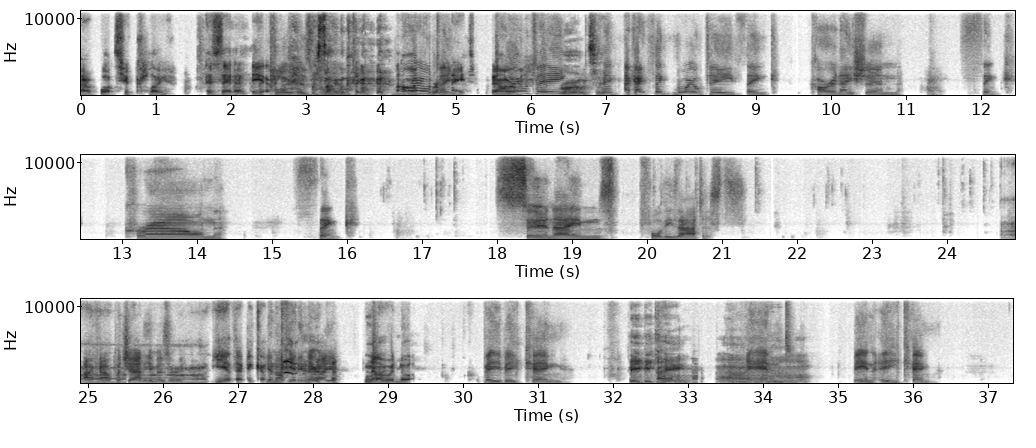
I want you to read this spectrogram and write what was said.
Uh, what's your clue? Is that it? The Yeah. clue is What's royalty. Oh, Royalty. right. Oh, Royalty. Royalty. Think, okay, think royalty, think coronation, think crown, think surnames for these artists. Okay, I'll put you out of your misery. Uh, yeah, that'd be good. You're not getting there, are you? No, we're not. BB King, BB King. Ah. And- Ben E. King,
